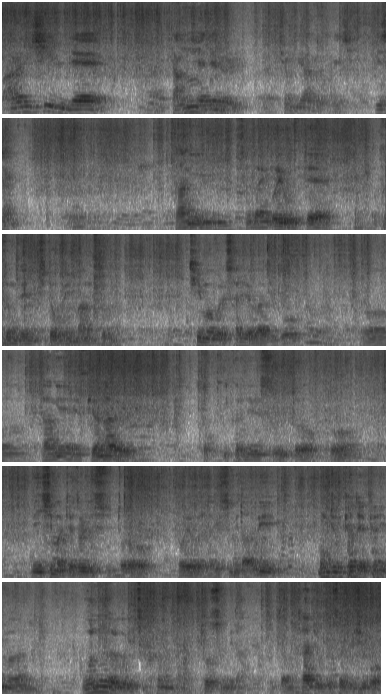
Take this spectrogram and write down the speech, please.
빠른 시일 내에 어, 당 어, 정비하도록 하겠습니다. 이상입니다. 당이 상당히 어려울 때 구성된 지도부인 만큼 팀워크를 살려가지고 어, 당의 변화를 꼭 이끌어낼 수 있도록 또 민심을 되돌릴 수 있도록 노력을 하겠습니다. 우리 홍준표 대표님은 웃는 얼굴이 참 좋습니다. 좀 자주 웃어주시고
